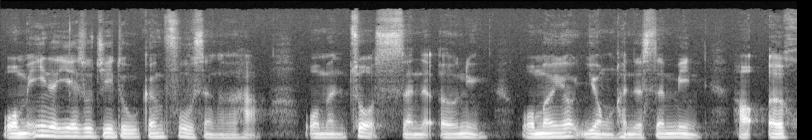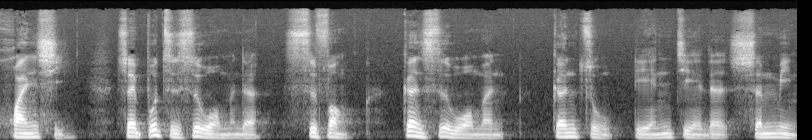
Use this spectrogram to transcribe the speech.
我们因着耶稣基督跟父神和好，我们做神的儿女，我们有永恒的生命，好而欢喜。所以不只是我们的侍奉，更是我们跟主连结的生命。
